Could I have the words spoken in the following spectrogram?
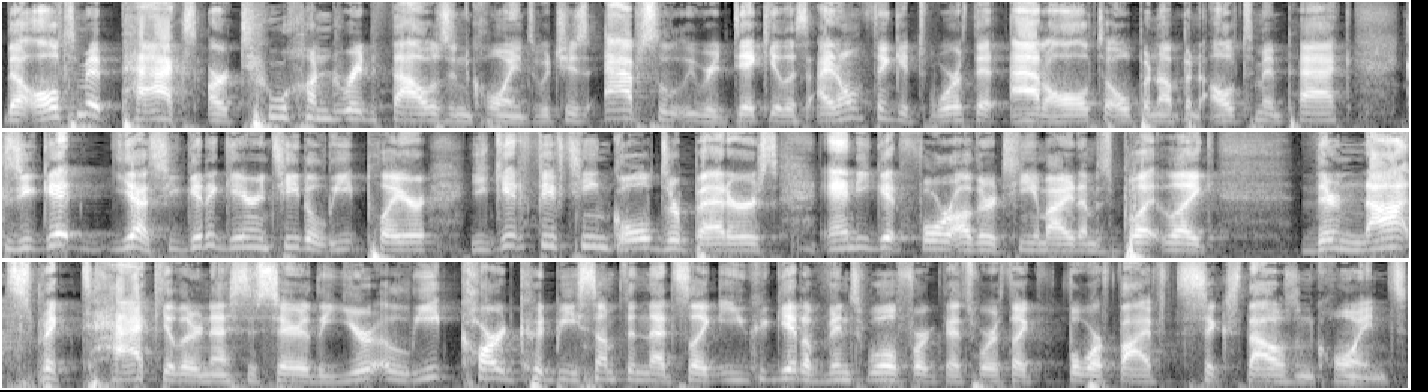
the ultimate packs are 200,000 coins, which is absolutely ridiculous. I don't think it's worth it at all to open up an ultimate pack because you get, yes, you get a guaranteed elite player, you get 15 golds or betters, and you get four other team items, but like they're not spectacular necessarily. Your elite card could be something that's like you could get a Vince Wilfork that's worth like four, five, six thousand coins,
